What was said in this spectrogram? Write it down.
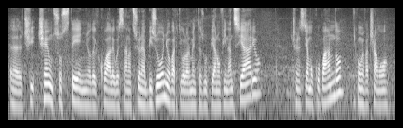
Eh, c'è un sostegno del quale questa nazione ha bisogno, particolarmente sul piano finanziario, ce ne stiamo occupando, come facciamo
